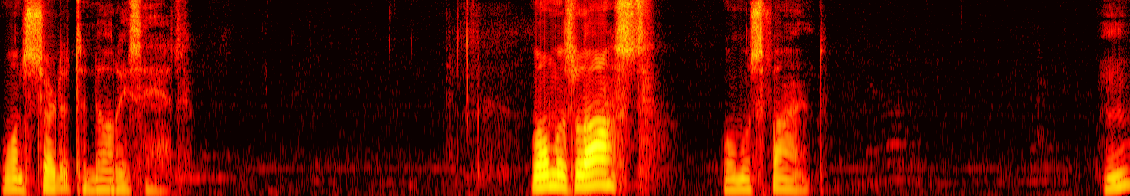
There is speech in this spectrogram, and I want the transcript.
one started to nod his head. One was lost, one was found. Hmm?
